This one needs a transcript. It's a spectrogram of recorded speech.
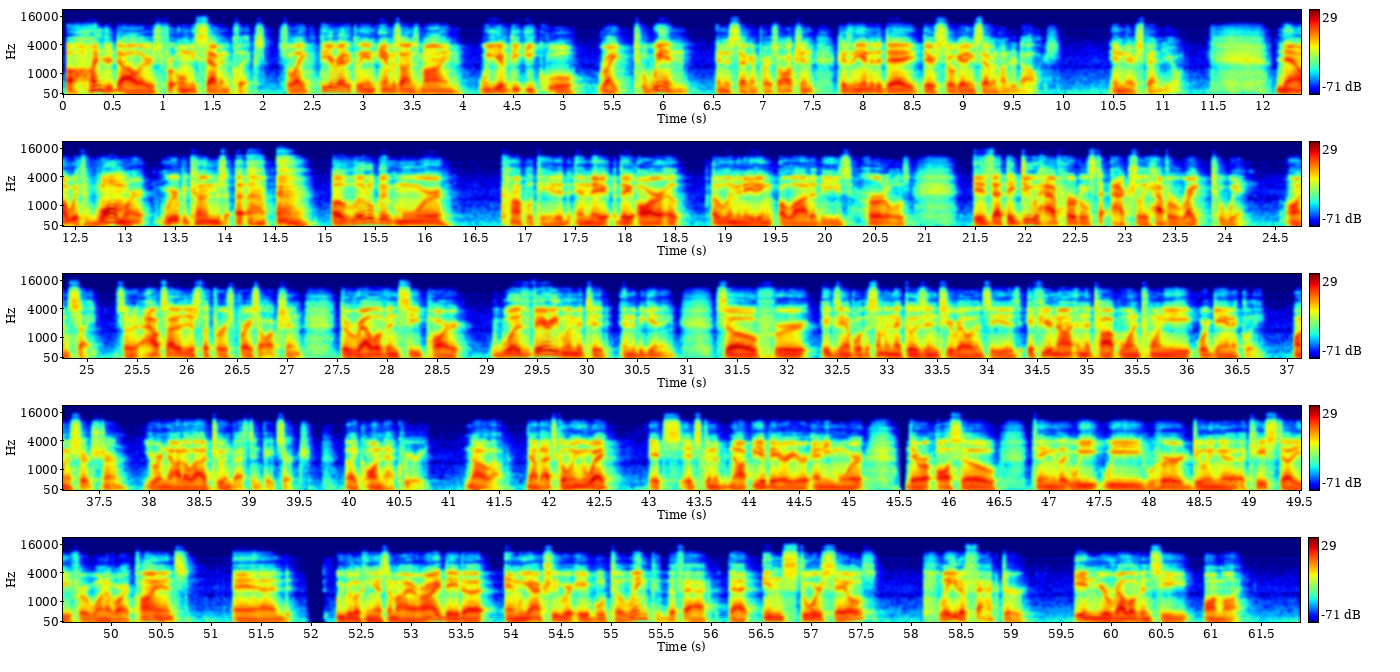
$100 for only 7 clicks. So like theoretically in Amazon's mind, we have the equal right to win in the second price auction because at the end of the day they're still getting $700 in their spend yield. Now with Walmart, where it becomes a, a little bit more complicated and they they are eliminating a lot of these hurdles is that they do have hurdles to actually have a right to win on site. So outside of just the first price auction, the relevancy part was very limited in the beginning. So for example, the something that goes into your relevancy is if you're not in the top 128 organically on a search term, you are not allowed to invest in paid search, like on that query. Not allowed. Now that's going away. It's it's going to not be a barrier anymore. There are also things like we we were doing a, a case study for one of our clients, and we were looking at some IRI data and we actually were able to link the fact that in store sales played a factor in your relevancy online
